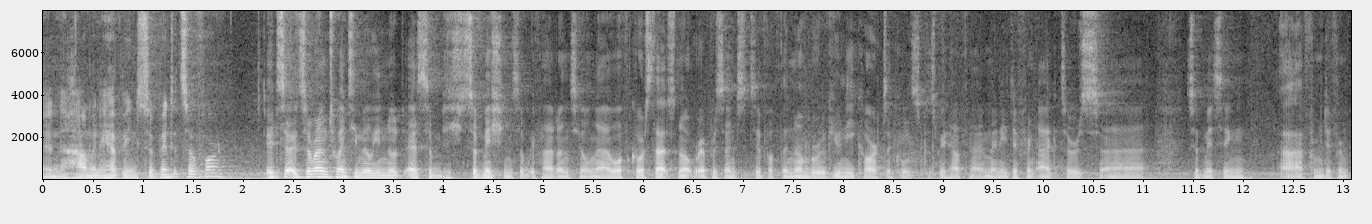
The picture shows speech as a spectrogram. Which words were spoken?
And how many have been submitted so far? It's, it's around 20 million uh, sub- submissions that we've had until now. Of course, that's not representative of the number of unique articles because we have uh, many different actors uh, submitting uh, from different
